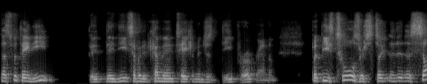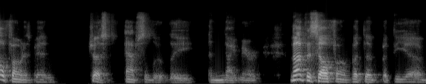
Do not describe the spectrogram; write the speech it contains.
That's what they need. They, they need somebody to come in, take them, and just deprogram them. But these tools are so, the, the cell phone has been just absolutely a nightmare. Not the cell phone, but the but the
